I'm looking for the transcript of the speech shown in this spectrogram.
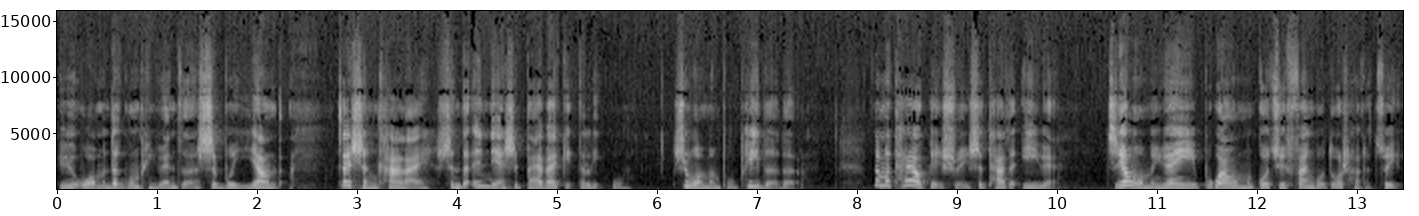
与我们的公平原则是不一样的。在神看来，神的恩典是白白给的礼物，是我们不配得的。那么他要给谁是他的意愿，只要我们愿意，不管我们过去犯过多少的罪，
